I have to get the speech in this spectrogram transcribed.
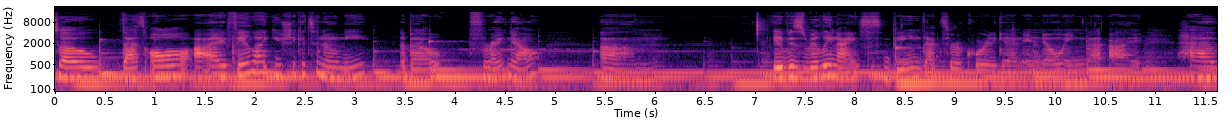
So, that's all I feel like you should get to know me about for right now. Um, it was really nice being back to record again and knowing that I have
